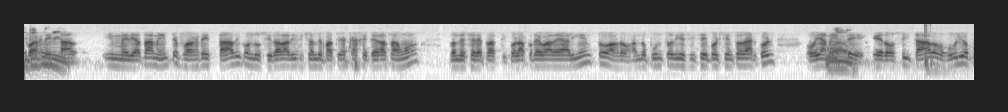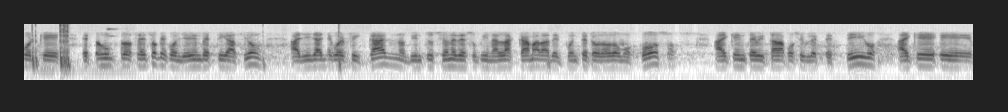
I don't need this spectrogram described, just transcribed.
Fue arrestado inmediatamente, fue arrestado y conducido a la División de Patrulla Cajetera San Juan donde se le practicó la prueba de aliento, arrojando punto .16% de alcohol. Obviamente quedó citado, Julio, porque esto es un proceso que conlleva investigación. Allí ya llegó el fiscal, nos dio instrucciones de supinar las cámaras del puente Torodo Moscoso, hay que entrevistar a posibles testigos, hay que eh,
